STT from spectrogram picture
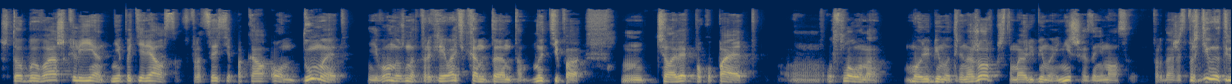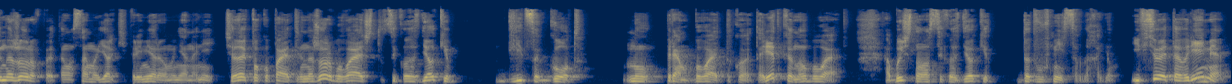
Чтобы ваш клиент не потерялся в процессе, пока он думает, его нужно прогревать контентом. Ну, типа, человек покупает условно мой любимый тренажер, потому что моя любимая ниша, я занимался продажей спортивных тренажеров, поэтому самые яркие примеры у меня на ней. Человек покупает тренажер, бывает, что цикл сделки длится год. Ну, прям бывает такое, это редко, но бывает. Обычно у нас цикл сделки до двух месяцев доходил. И все это время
